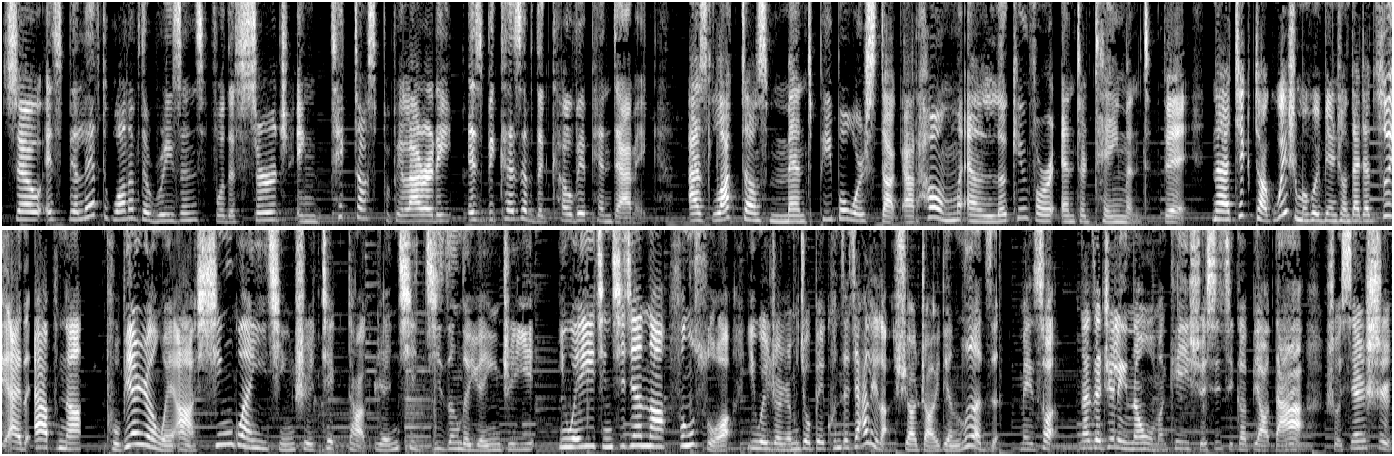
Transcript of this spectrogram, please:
So it's believed one of the reasons for the surge in TikTok's popularity is because of the COVID pandemic, as lockdowns meant people were stuck at home and looking for entertainment. 对，那 TikTok 为什么会变成大家最爱的 app 呢？普遍认为啊，新冠疫情是 TikTok 人气激增的原因之一。因为疫情期间呢，封锁意味着人们就被困在家里了，需要找一点乐子。没错，那在这里呢，我们可以学习几个表达。首先是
